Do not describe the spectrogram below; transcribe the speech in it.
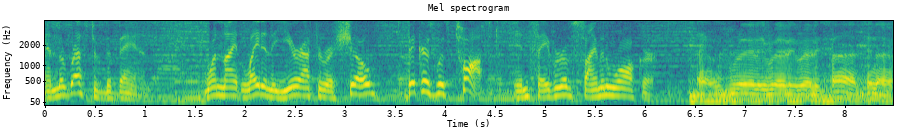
and the rest of the band. One night late in the year after a show, Bickers was tossed in favor of Simon Walker. It was really, really, really sad, you know,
